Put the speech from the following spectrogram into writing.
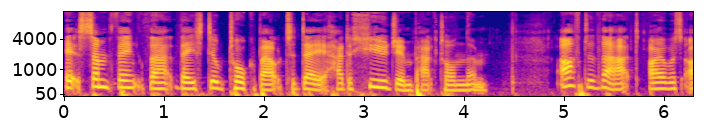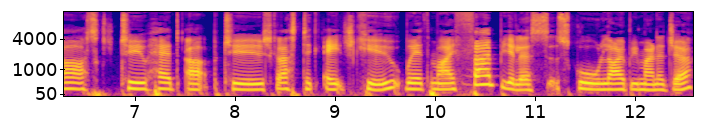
It's something that they still talk about today. It had a huge impact on them. After that, I was asked to head up to Scholastic HQ with my fabulous school library manager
